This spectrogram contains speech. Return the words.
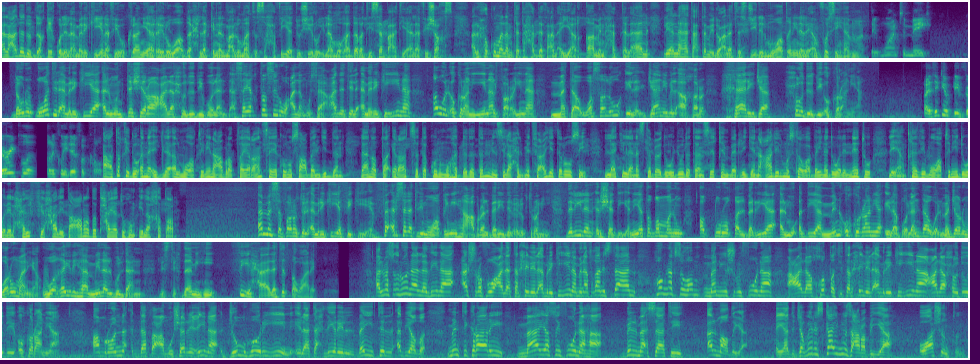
العدد الدقيق للأمريكيين في أوكرانيا غير واضح لكن المعلومات الصحفية تشير إلى مغادرة سبعة آلاف شخص. الحكومة لم تتحدث عن أي أرقام حتى الآن لأنها تعتمد على تسجيل المواطنين لأنفسهم. دور القوات الأمريكية المنتشرة على حدود بولندا سيقتصر على مساعدة الأمريكيين أو الأوكرانيين الفارين متى وصلوا إلى الجانب الآخر خارج حدود أوكرانيا. أعتقد أن إجلاء المواطنين عبر الطيران سيكون صعبا جدا لأن الطائرات ستكون مهددة من سلاح المدفعية الروسي. لكن لا نستبعد وجود تنسيق بري عالي المستوى بين دول الناتو لإنقاذ مواطني دول الحلف في حال تعرضت حياتهم إلى خطر. أما السفارة الأمريكية في كييف فأرسلت لمواطنيها عبر البريد الإلكتروني دليلا إرشاديا يتضمن الطرق البرية المؤدية من أوكرانيا إلى بولندا والمجر ورومانيا وغيرها من البلدان لاستخدامه في حالة الطوارئ. المسؤولون الذين أشرفوا على ترحيل الأمريكيين من أفغانستان هم نفسهم من يشرفون على خطة ترحيل الأمريكيين على حدود أوكرانيا. أمر دفع مشرعين جمهوريين إلى تحذير البيت الأبيض من تكرار ما يصفونها بالمأساة الماضية. إياد الجغبير سكاي نيوز عربية واشنطن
